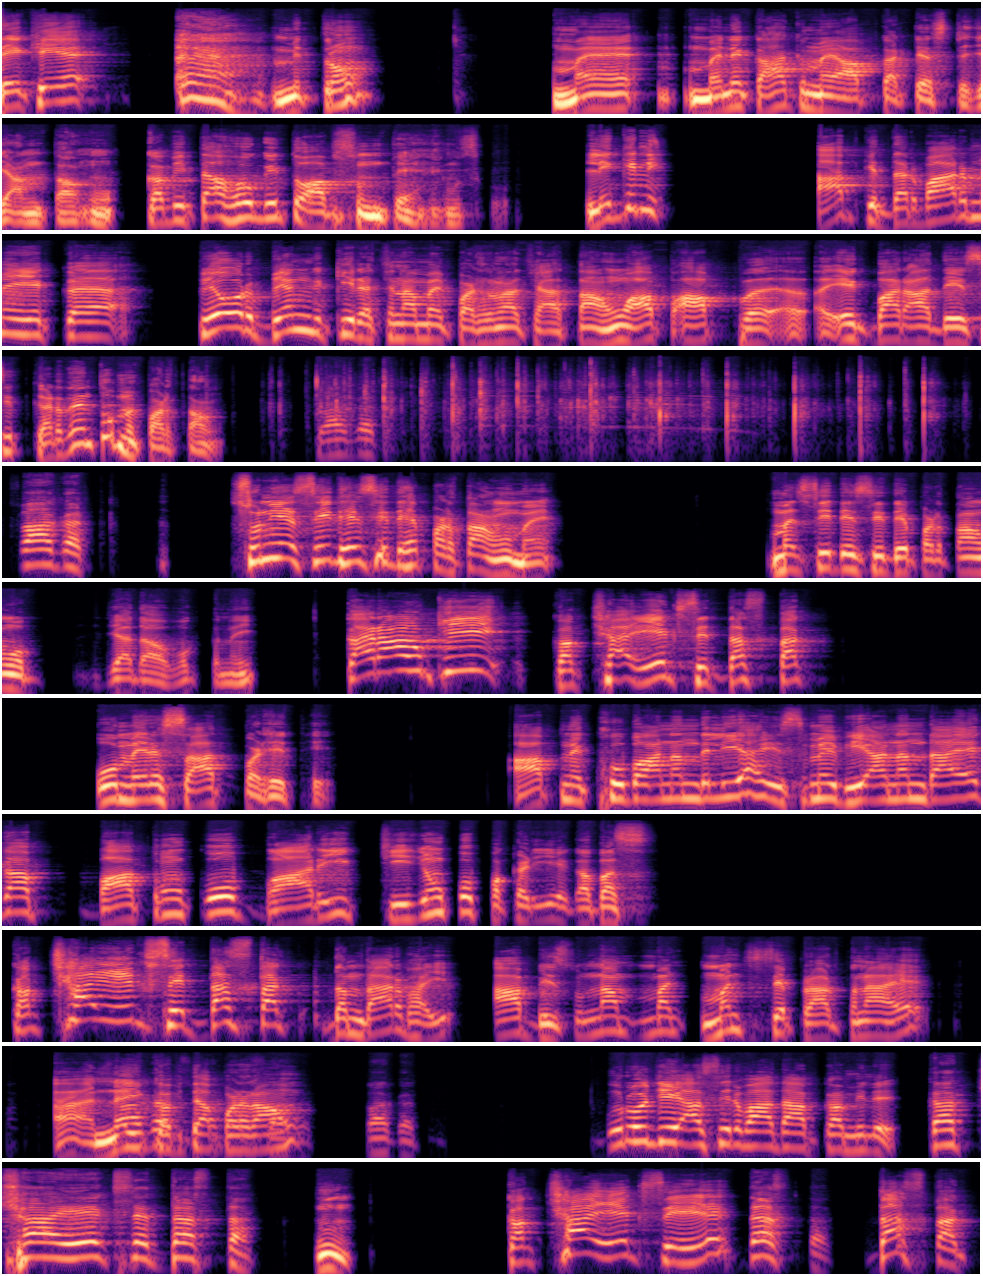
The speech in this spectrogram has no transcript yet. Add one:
देखिए मित्रों मैं मैंने कहा कि मैं आपका टेस्ट जानता हूँ। कविता होगी तो आप सुनते हैं उसको। लेकिन आपके दरबार में एक प्योर व्यंग की रचना मैं पढ़ना चाहता हूँ। आप आप एक बार आदेशित कर दें तो मैं पढ़ता हूँ। स्वागत। स्वागत। सुनिए सीधे सीधे पढ़ता हूँ मैं। मैं सीधे सीधे पढ़ता हूँ ज़्यादा वक्त नहीं। कह रहा हूँ कि कक्षा एक से दस तक वो मेरे साथ पढ़े थे। आपने खूब आनंद लिया इसमें भी आनंद आएगा। बातों को बारीक चीज़ों को पकड़िएगा बस। कक्षा एक से दस तक दमदार भाई आप भी सुनना मंच से प्रार्थना है। नई कविता पढ़ रहा हूँ। स्वागत। गुरु जी आशीर्वाद आपका मिले। कक्षा एक से दस तक। हम्म। कक्षा एक से दस तक। दस तक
